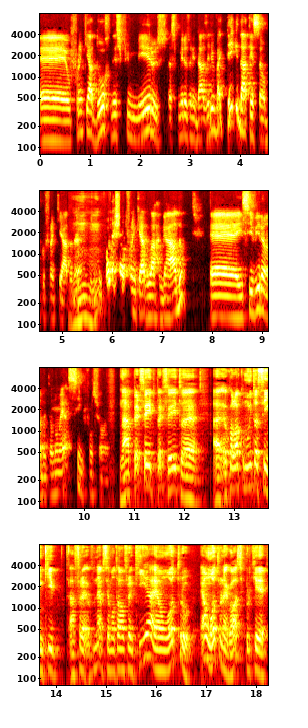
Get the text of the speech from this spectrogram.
é, o franqueador, nesses primeiros, nas primeiras unidades, ele vai ter que dar atenção para o franqueado, né? Uhum. Não pode deixar o franqueado largado é, e se virando. Então não é assim que funciona. Ah, perfeito, perfeito. É, é eu coloco muito assim que a, né, você montar uma franquia é um outro é um outro negócio, porque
